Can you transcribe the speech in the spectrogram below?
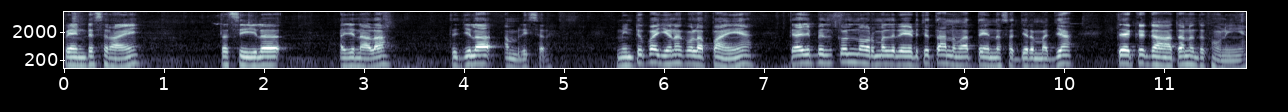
ਪਿੰਡ ਸਰਾਏ, ਤਹਿਸੀਲ ਅਜਨਾਲਾ ਤੇ ਜ਼ਿਲ੍ਹਾ ਅੰਮ੍ਰਿਤਸਰ। ਮਿੰਟੂ ਭਾਜੀ ਉਹਨਾਂ ਕੋਲ ਆਪਾਂ ਆਏ ਆ ਤੇ ਅੱਜ ਬਿਲਕੁਲ ਨਾਰਮਲ ਰੇਟ 'ਚ ਧੰਨਵਾਦ, ਤਿੰਨ ਸੱਜਰ ਮੱਝਾਂ ਤੇ ਇੱਕ ਗਾਂ ਤੁਹਾਨੂੰ ਦਿਖਾਉਣੀ ਆ।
